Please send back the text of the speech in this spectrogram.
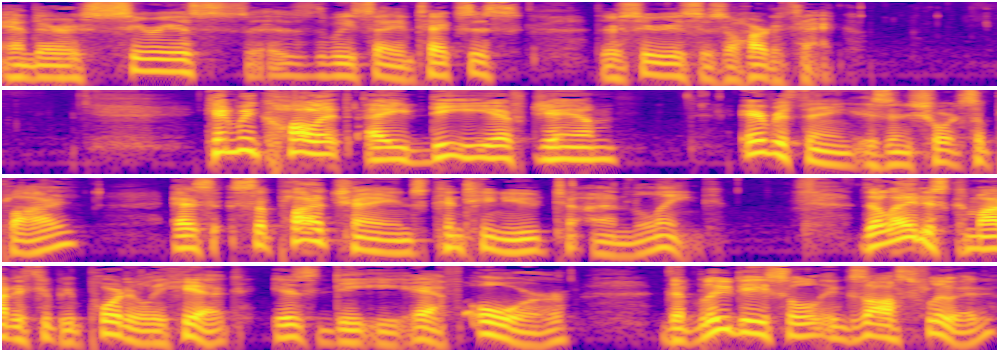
and they're serious, as we say in Texas, they're serious as a heart attack. Can we call it a DEF jam? Everything is in short supply as supply chains continue to unlink. The latest commodity reportedly hit is DEF, or the blue diesel exhaust fluid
